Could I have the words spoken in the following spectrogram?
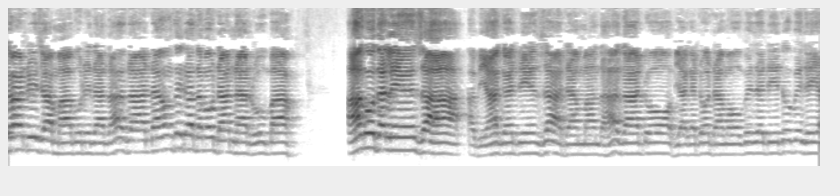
ခန္တိဇမဘုရိသာသာသာတံစိတ္တသမုဒ္ဒနာရူပအာဂုသလေဇအဗျာကတေဇဓမ္မံသာသာတော်ဗျကတောဓမ္မောပိစတိတုပိစယ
